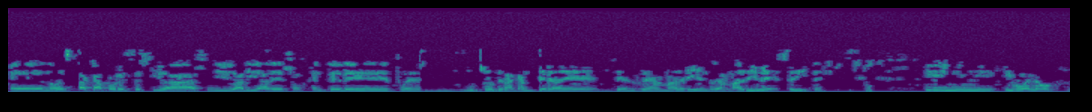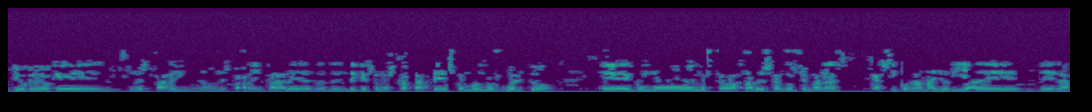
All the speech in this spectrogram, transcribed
Eh, no destaca por excesivas individualidades, son gente de, pues, muchos de la cantera del Real Madrid, el Real Madrid B, se dice. Y, bueno, yo creo que es un sparring, ¿no? Un sparring para ver de, qué somos capaces, cómo hemos vuelto, eh, cómo hemos trabajado esas dos semanas casi con la mayoría de, la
